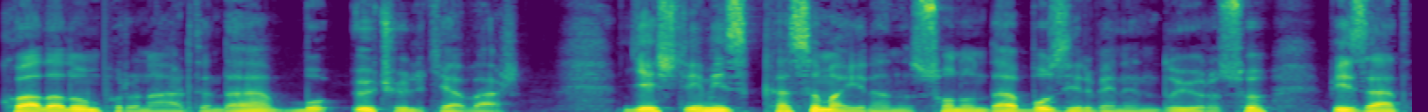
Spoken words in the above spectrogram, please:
Kuala Lumpur'un ardında bu üç ülke var. Geçtiğimiz Kasım ayının sonunda bu zirvenin duyurusu bizzat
